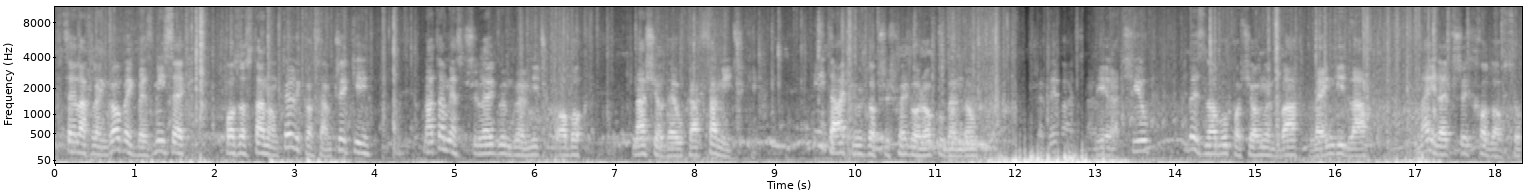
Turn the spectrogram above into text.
w celach lęgowych, bez misek. Pozostaną tylko samczyki, natomiast w przyległym głębniczku obok na siodełkach samiczki. I tak już do przyszłego roku będą przebywać, nabierać sił, by znowu pociągnąć dwa lęgi dla najlepszych hodowców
